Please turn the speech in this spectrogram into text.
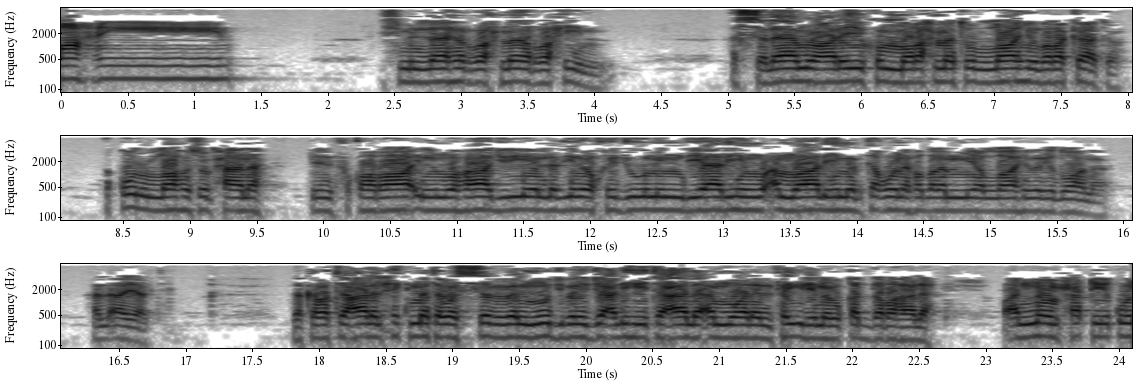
رحيم بسم الله الرحمن الرحيم. السلام عليكم ورحمة الله وبركاته. يقول الله سبحانه للفقراء المهاجرين الذين أخرجوا من ديارهم وأموالهم يبتغون فضلا من الله ورضوانا. الايات ذكر تعالى الحكمة والسبب الموجب لجعله تعالى أموال الفيل من قدرها له وأنهم حقيقون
